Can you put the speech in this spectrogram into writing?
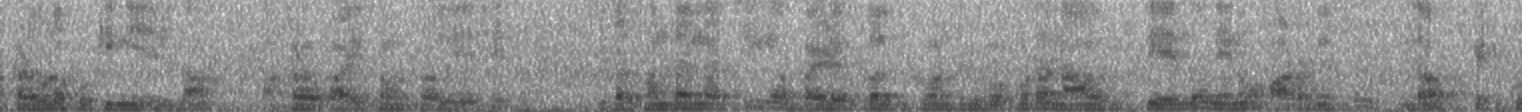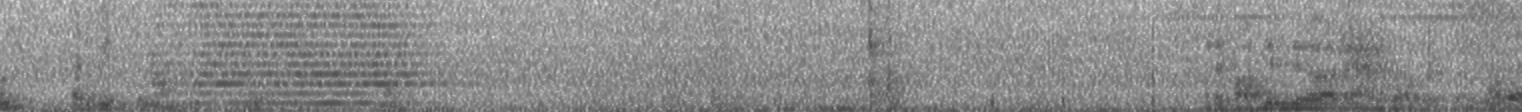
అక్కడ కూడా కుకింగ్ చేసిన. అక్కడ ఒక ఐదు సంవత్సరాలు చేసి ఇక్కడ సొంతంగా వచ్చి ఇక బయట గల్ఫ్ కంట్రీ కూడా నా వృత్తి ఏందో నేను ఆర్డర్ చేస్తూ ఇలా పెట్టుకొని నడిపిస్తున్నాను. అంటే పబ్లిక్ తినాలని ఆడతాం పెట్టాలి అదే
